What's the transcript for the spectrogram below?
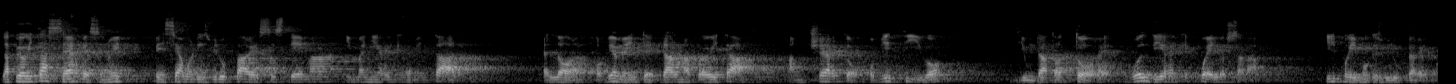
La priorità serve se noi pensiamo di sviluppare il sistema in maniera incrementale. E allora, ovviamente, dare una priorità a un certo obiettivo di un dato attore, vuol dire che quello sarà il primo che svilupperemo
